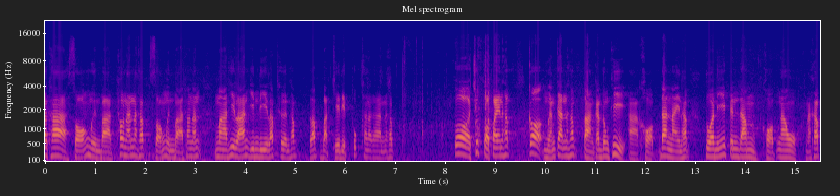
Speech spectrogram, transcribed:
ราคา 20,000 บาทเท่านั้นนะครับ 20,000 บาทเท่านั้นมาที่ร้านยินดีรับเทินครับ รับบัตรเครดิตทุกธนาคารนะครับ ก็ชุดต่อไปนะครับ ก็เหมือนกันนะครับต่างกันตรงที่อาขอบด้านในนะครับ ตัวนี้เป็นดำขอบเงานะครับ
